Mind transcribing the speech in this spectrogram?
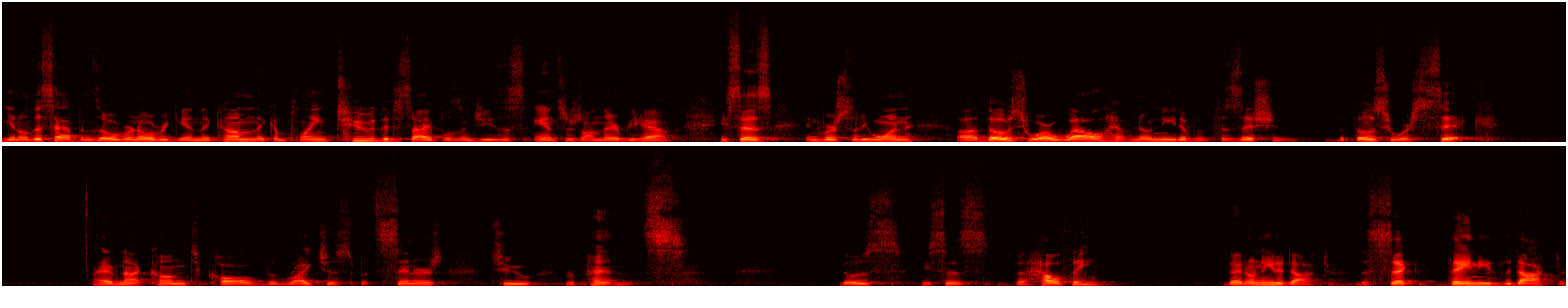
you know, this happens over and over again. They come, they complain to the disciples, and Jesus answers on their behalf. He says in verse 31 uh, Those who are well have no need of a physician, but those who are sick. I have not come to call the righteous, but sinners to repentance. Those, he says, the healthy, they don't need a doctor. The sick, they need the doctor.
